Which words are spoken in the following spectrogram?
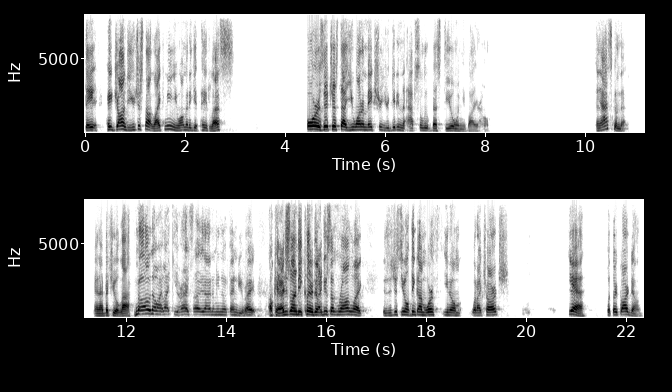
they, hey John, do you just not like me and you want me to get paid less? Or is it just that you want to make sure you're getting the absolute best deal when you buy your home? And ask them that. And I bet you'll laugh. No, no, I like you, right? Sorry, I didn't mean to offend you, right? Okay, I just want to be clear. Did I do something wrong? Like, is it just you don't think I'm worth, you know, what I charge? Yeah, put their guard down.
